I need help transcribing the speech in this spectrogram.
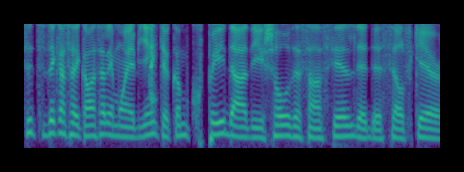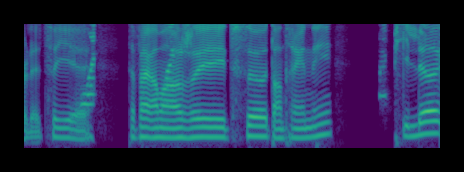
sais, tu disais quand ça a commencé à aller moins bien, t'as comme coupé dans des choses essentielles de, de self-care, là, tu sais, euh, te faire à manger, tout ça, t'entraîner. Puis là,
